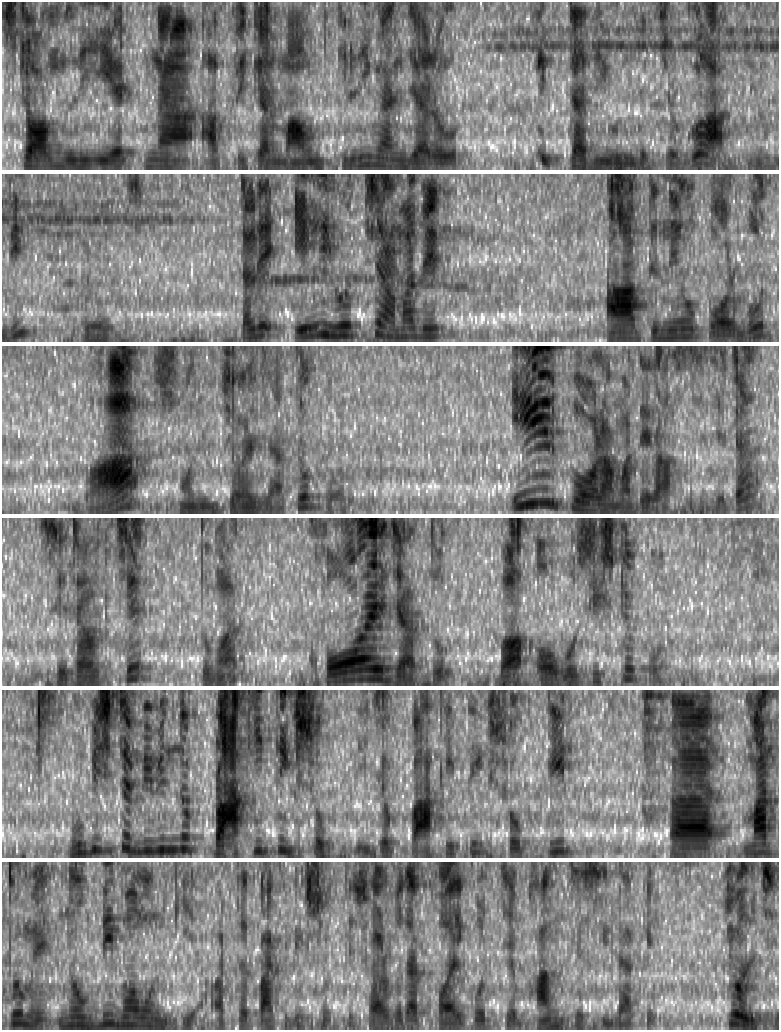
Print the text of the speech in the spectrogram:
স্টমলি এটনা আফ্রিকার মাউন্ট কিলিম্যানজারো ইত্যাদি উল্লেখযোগ্য আগ্নেয়গিরি রয়েছে। তাহলে এই হচ্ছে আমাদের আগ্নেয় পর্বত বা সঞ্চয়জাত পর্বত। এরপর আমাদের আসছে যেটা, সেটা হচ্ছে তোমার ক্ষয়জাত বা অবশিষ্ট পর্বত। ভূপৃষ্ঠে বিভিন্ন প্রাকৃতিক শক্তি, যে প্রাকৃতিক শক্তির মাধ্যমে মাধ্যমে নগ্নিভবন ক্রিয়া, অর্থাৎ প্রাকৃতিক শক্তি সর্বদা ক্ষয় করছে, ভাঙছে শিলাকে, চলছে।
